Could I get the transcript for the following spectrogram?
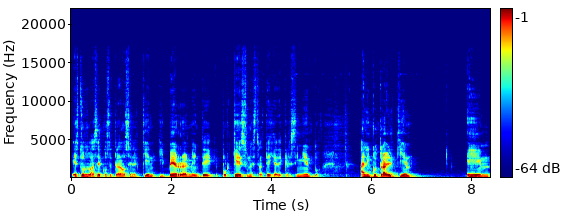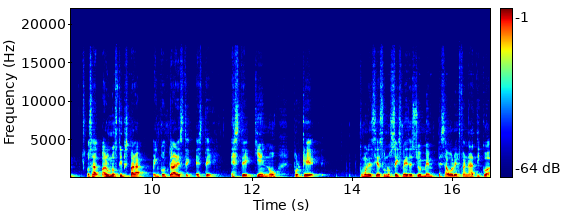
esto nos va a hacer concentrarnos en el quién y ver realmente por qué es una estrategia de crecimiento. Al encontrar el quién, em, o sea, algunos tips para encontrar este, este, este quién, ¿no? Porque, como les decía, hace unos seis meses yo me empecé a volver fanático.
